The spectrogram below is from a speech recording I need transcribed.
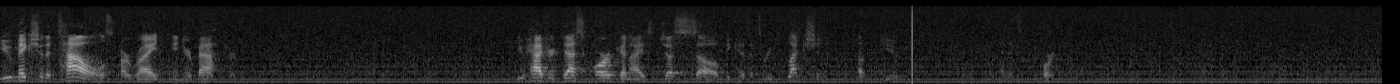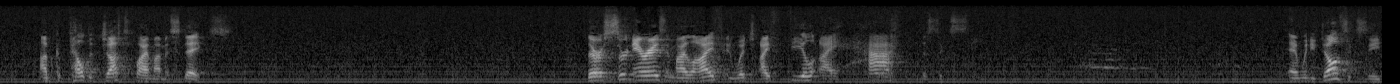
You make sure the towels are right in your bathroom. You have your desk organized just so because it's a reflection of you. And it's important. I'm compelled to justify my mistakes. There are certain areas in my life in which I feel I have to succeed. And when you don't succeed,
